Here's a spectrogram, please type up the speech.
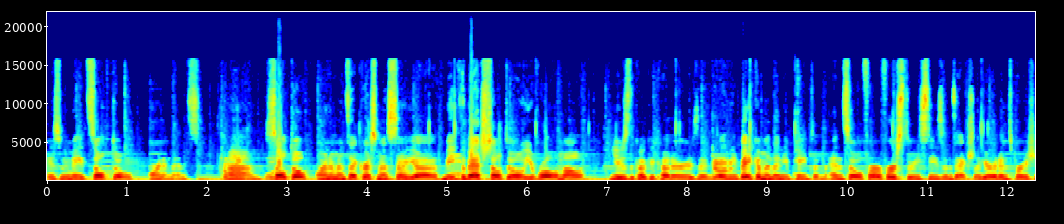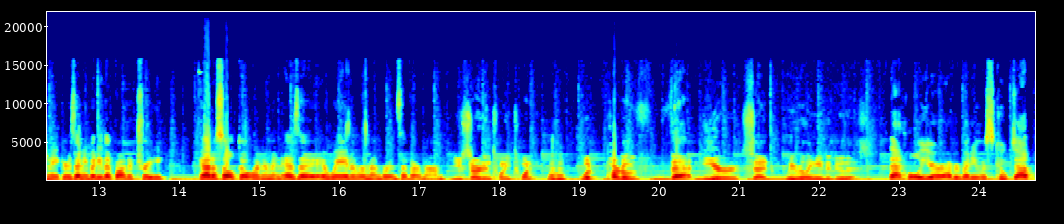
is we made salt dough ornaments. What? salt dough ornaments at Christmas. So you make the batch salt dough, you roll them out, use the cookie cutters, and, and you bake them and then you paint them. And so for our first three seasons, actually here at Inspiration Acres, anybody that bought a tree got a salt dough ornament as a, a way and a remembrance of our mom. You started in 2020. Mm-hmm. What part of that year said we really need to do this? That whole year everybody was cooped up.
